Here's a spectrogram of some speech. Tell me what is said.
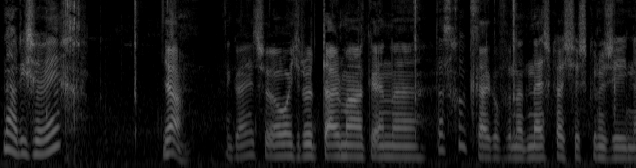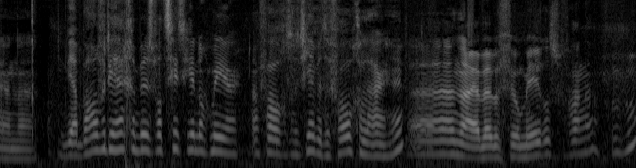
Nou, die is weer weg. Ja, ik weet niet, zo een rondje door de tuin maken en uh, dat is goed. kijken of we het nestkastjes kunnen zien. En, uh... Ja, behalve die heggenbus, wat zit hier nog meer aan vogels? Want jij bent een vogelaar, hè? nou ja, we hebben veel merels gevangen. Mm -hmm.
